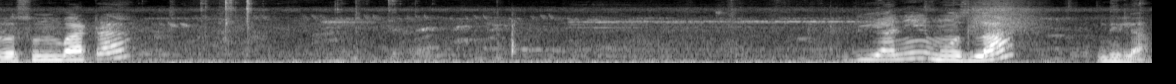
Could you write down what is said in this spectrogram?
রসুন বাটা বিরিয়ানি মশলা দিলাম।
